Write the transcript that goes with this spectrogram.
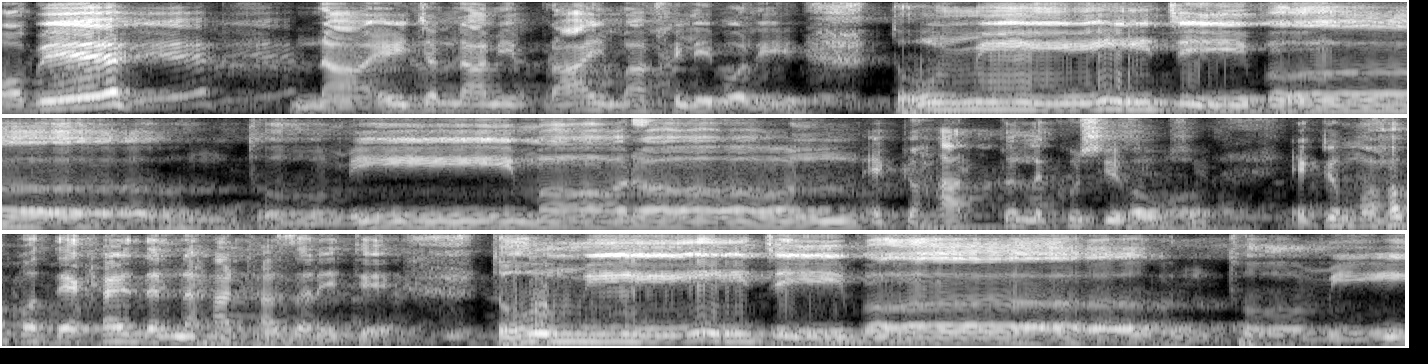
হবে না এই জন্য আমি প্রায় মাহফিলি বলি, তুমি জীবন, তুমি মরণ। একটু হাত তুললে খুশি হব, একটু মহব্বত দেখাই দেন না হাট হাজারিতে তুমি জীবন তুমি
